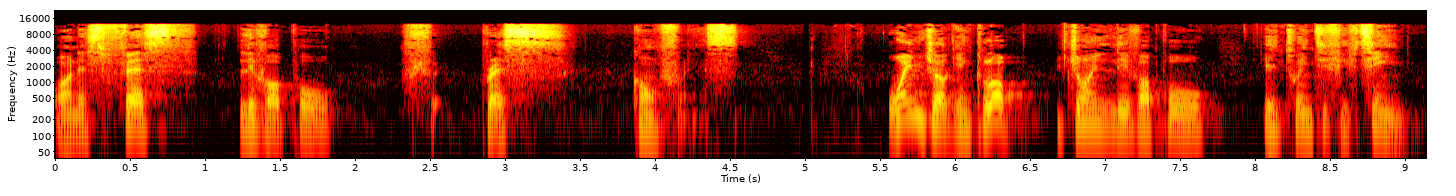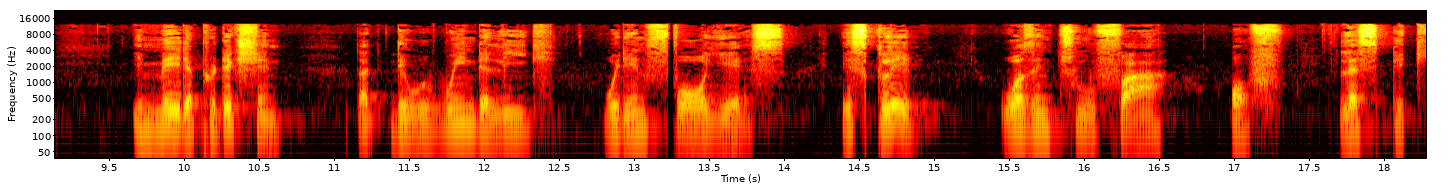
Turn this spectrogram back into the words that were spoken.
on his first Liverpool f- press conference. When Jurgen Klopp joined Liverpool in 2015, he made a prediction that they would win the league within four years. His claim wasn't too far off. Let's pick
